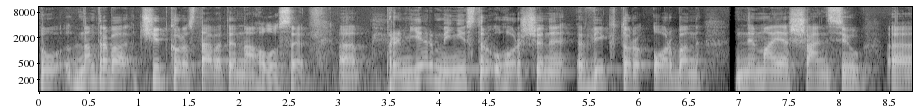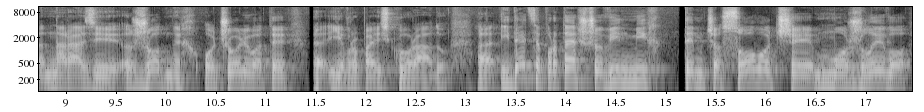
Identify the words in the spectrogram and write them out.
Ну, нам треба чітко розставити наголоси. Е, Прем'єр-міністр Угорщини Віктор Орбан не має шансів е, наразі жодних очолювати е, Європейську раду. Йдеться про те, що він міг. Тимчасово чи можливо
